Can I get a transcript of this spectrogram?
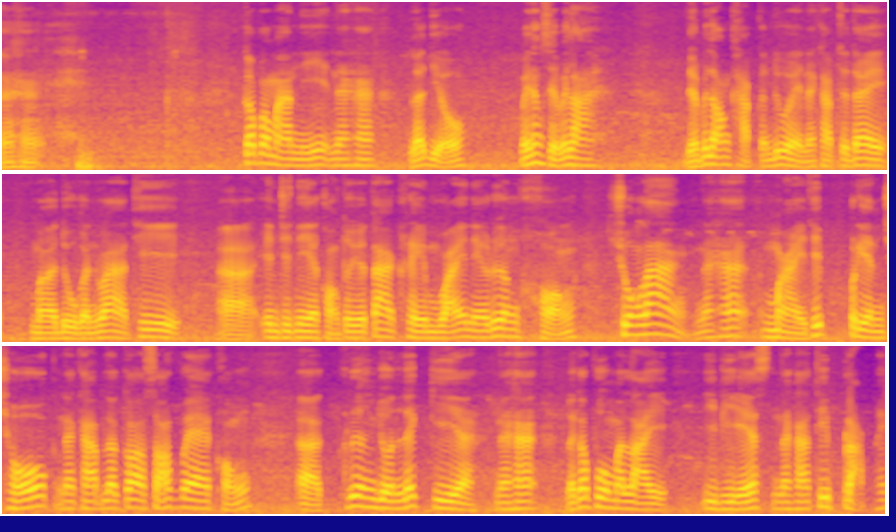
นะฮะก็ประมาณนี้นะฮะแล้วเดี๋ยว ไม่ต้องเสียเวลา เดี๋ยวไปลองขับกันด้วยนะครับ จะได้มาดูกันว่าที่เอนจิเนียร์ของ Toyota เคลมไว้ในเรื่องของช่วงล่างนะฮะใหม่ที่เปลี่ยนโชคนะครับแล้วก็ซอฟต์แวร์ของเอเครื่องยนต์และเกียร์นะฮะแล้วก็พวงมาลัย EPS นะครับที่ปรับให้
